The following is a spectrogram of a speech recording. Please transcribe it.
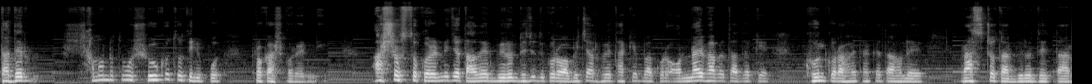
তাদের সামান্যতম সুখও তো তিনি প্রকাশ করেননি। আশ্বস্ত করেননি যে তাদের বিরুদ্ধে যদি কোনো অবিচার হয়ে থাকে বা কোনো অন্যায়ভাবে তাদেরকে খুন করা হয়ে থাকে, তাহলে রাষ্ট্র তার বিরুদ্ধে তার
